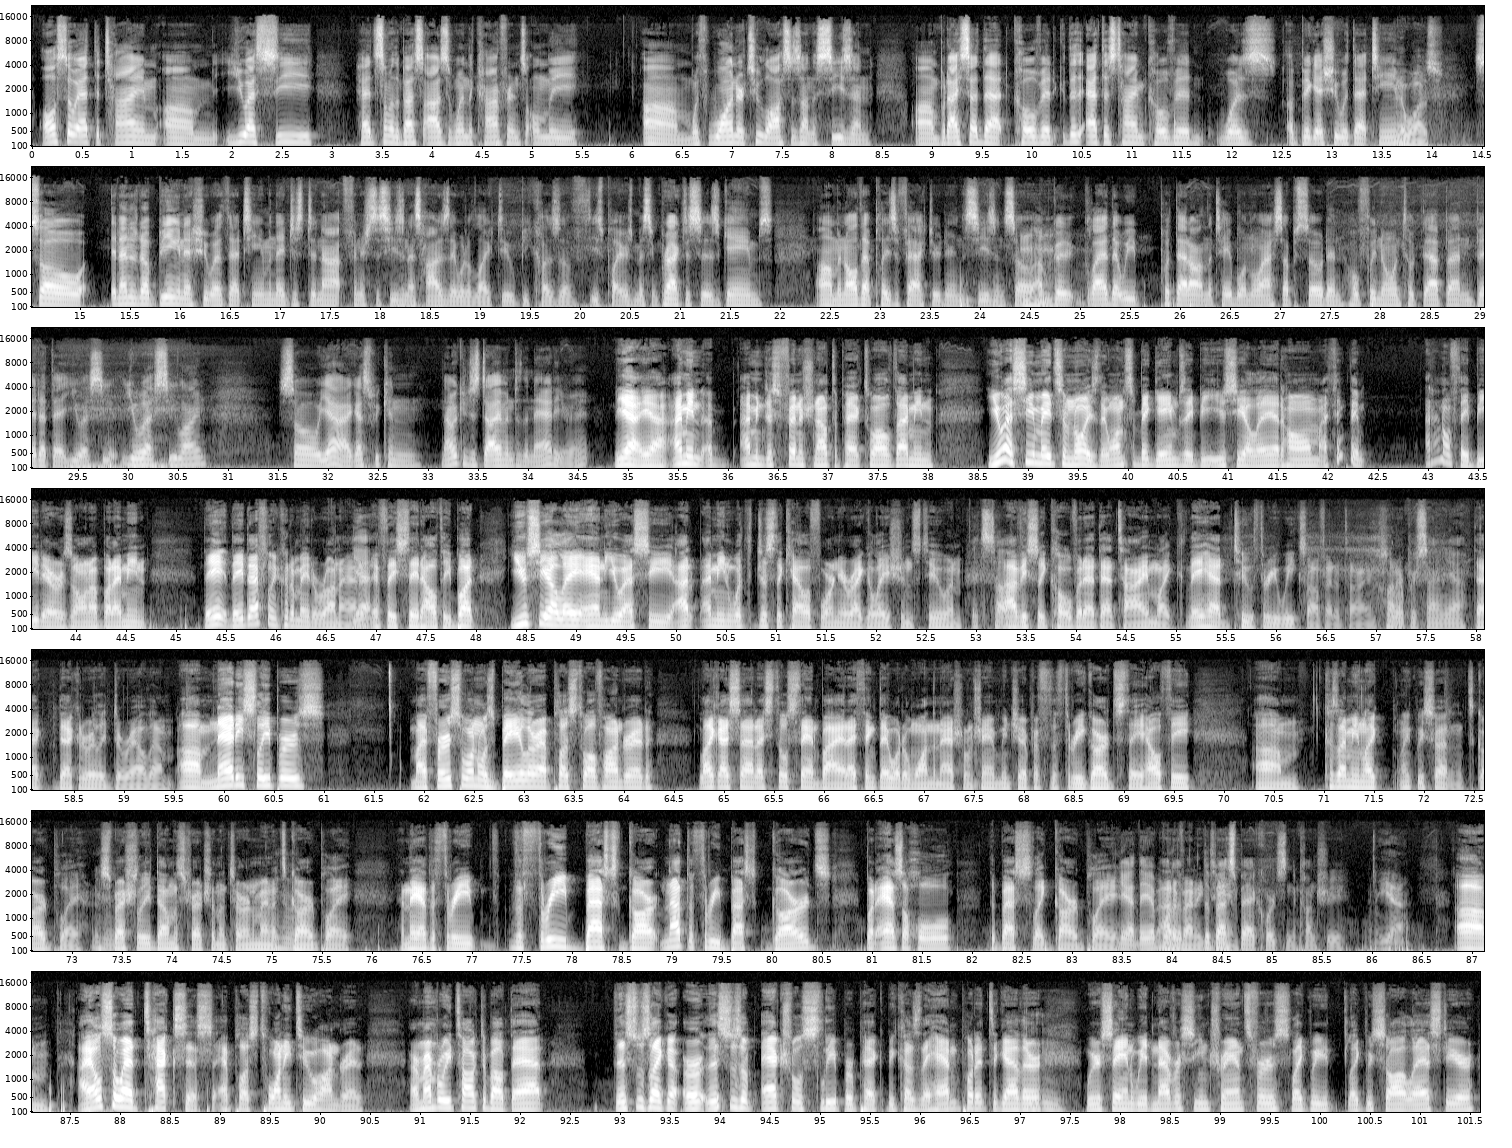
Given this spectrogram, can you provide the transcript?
Also at the time, um, USC had some of the best odds to win the conference, only um, with one or two losses on the season. Um, but I said that COVID th- at this time, COVID was a big issue with that team. it was. So it ended up being an issue with that team, and they just did not finish the season as hot as they would have liked to because of these players missing practices, games, um, and all that plays a factor during the season. So I'm Mhm. good, glad that we put that on the table in the last episode, and hopefully no one took that bet and bid at that USC USC line. So yeah, I guess we can now we can just dive into the natty, right? Yeah, yeah. I mean, uh, I mean, just finishing out the Pac-12. I mean, USC made some noise. They won some big games. They beat UCLA at home. I think they, I don't know if they beat Arizona, but I mean, they they definitely could have made a run at Yeah. it if they stayed healthy. But UCLA and USC, I, I mean, with just the California regulations too, and It's tough. obviously COVID at that time, like they had two, three weeks off at a time. so Hundred percent, yeah. that that could really derail them. Um, Natty sleepers. My first one was Baylor at plus twelve hundred. Like I said, I still stand by it. I think they would have won the national championship if the three guards stay healthy. Um, because I mean, like like we said, it's guard play, Mhm. especially down the stretch in the tournament. It's Mhm. guard play, and they had the three the three best guard, not the three best guards, but as a whole, the best like guard play Yeah, they have out one of any the best backcourts in the country. Yeah. Um, I also had Texas at plus twenty two hundred. I remember we talked about that. This was like a er, this was an actual sleeper pick because they hadn't put it together. Mm-mm. We were saying we had never seen transfers like we like we saw last year,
